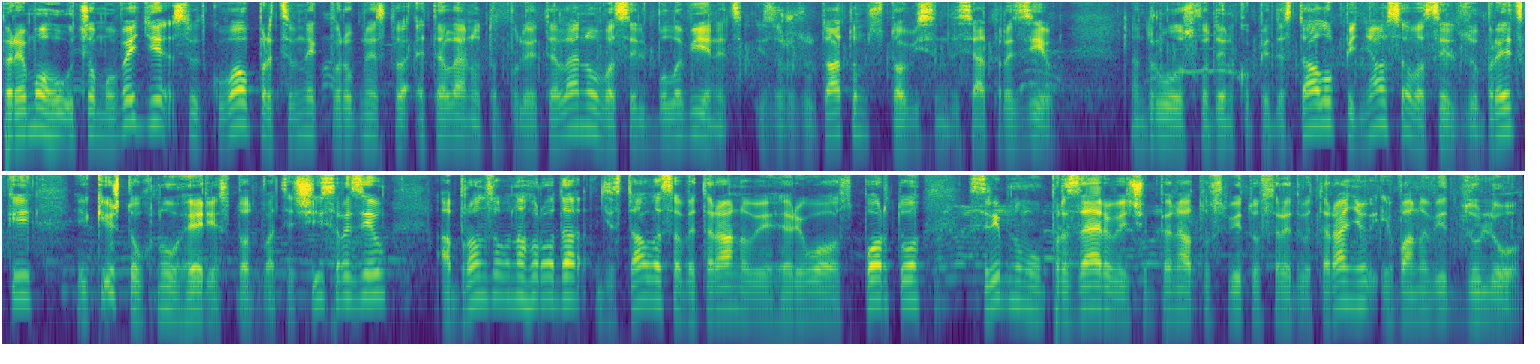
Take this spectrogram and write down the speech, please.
Перемогу у цьому виді святкував працівник виробництва етилену та поліетилену Василь Булавінець із результатом 180 разів. На другу сходинку підесталу піднявся Василь Зубрицький, який штовхнув гирі 126 разів, а бронзова нагорода дісталася ветеранові гирьового спорту, срібному призерові чемпіонату світу серед ветеранів Іванові Дзулю.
